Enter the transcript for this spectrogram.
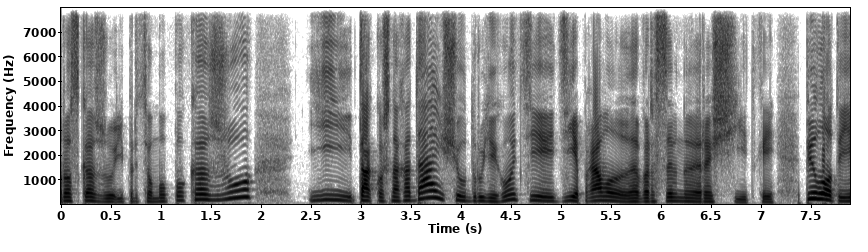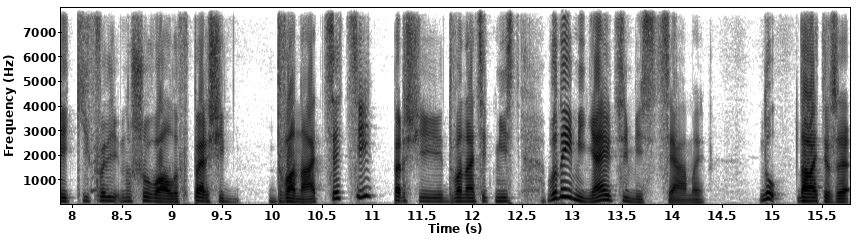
розкажу і при цьому покажу. І також нагадаю, що у другій гонці діє правило реверсивної решітки. Пілоти, які фінішували в першій 12, перші 12 місць, вони міняються місцями. Ну, давайте вже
